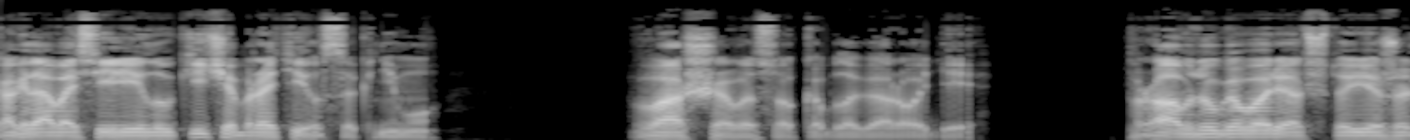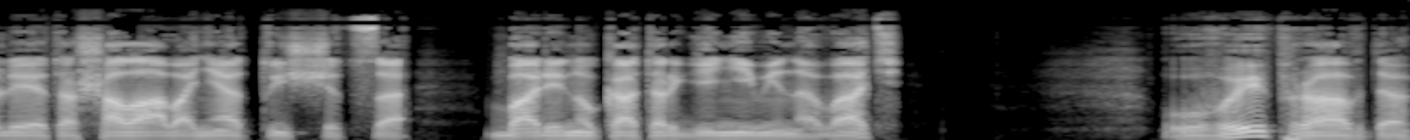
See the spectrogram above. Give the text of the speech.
когда Василий Лукич обратился к нему. «Ваше высокоблагородие, правду говорят, что ежели эта шалава не отыщется, барину каторги не миновать?» «Увы, правда»,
